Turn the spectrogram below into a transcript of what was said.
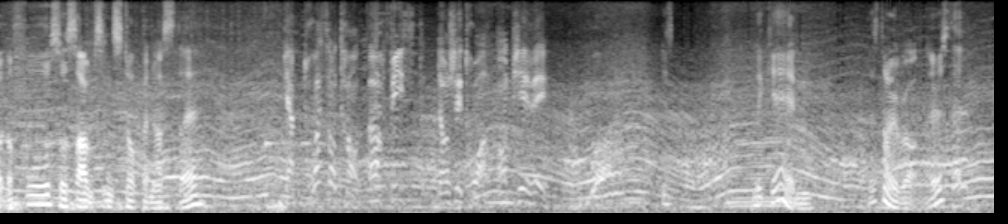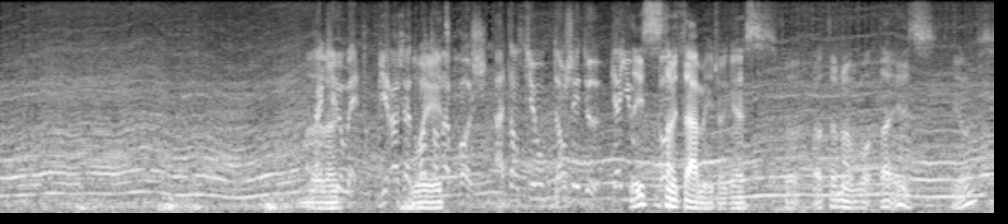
Got the force or something stopping us there. Cap 330, hors piste, danger 3, empierré. And again, there's no rock there, is there? I don't know. virage à droite Weird. en approche. Attention, danger 2, At caillou. least there's no damage, I guess. But I don't know what that is. to be honest.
